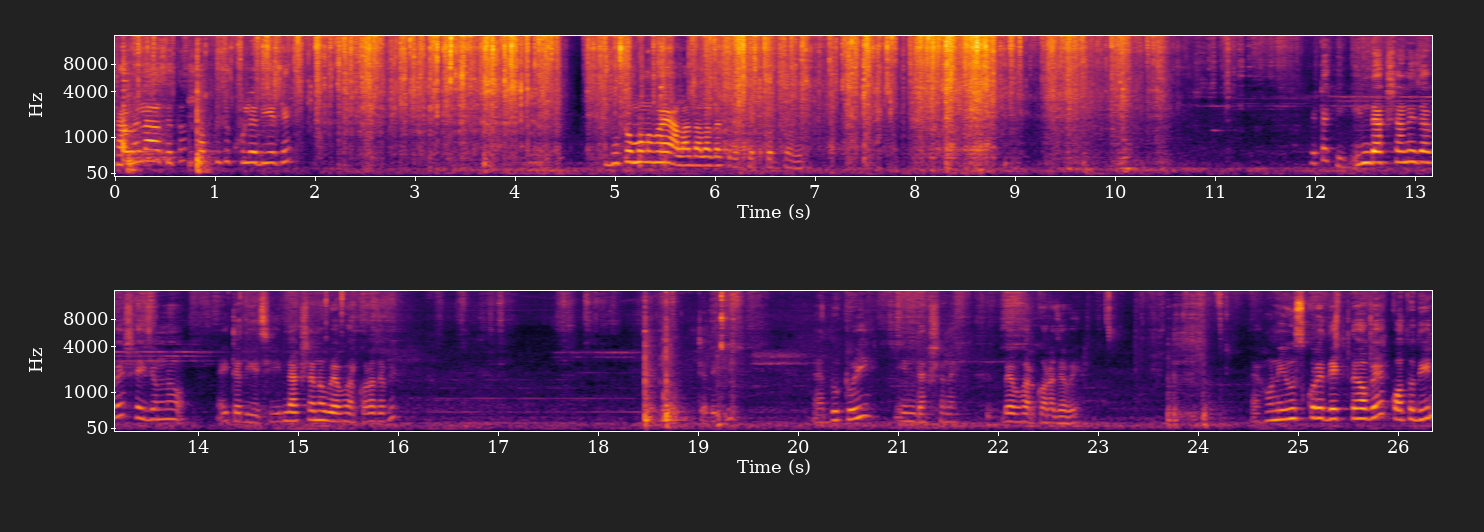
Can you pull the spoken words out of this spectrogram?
ঝামেলা আছে তো সব কিছু খুলে দিয়েছে। দুটো মনে হয় আলাদা আলাদা করে সেট করতে হবে। এটা কি? ইন্ডাকশানে যাবে, সেই জন্য এইটা দিয়েছি। ইন্ডাকশানও ব্যবহার করা যাবে। এটা দেখি। হ্যাঁ দুটোই ইন্ডাকশানে ব্যবহার করা যাবে। এখন ইউজ করে দেখতে হবে কতদিন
